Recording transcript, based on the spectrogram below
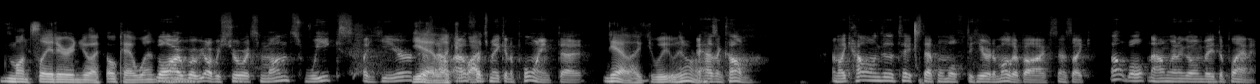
months later, and you're like, okay, when? well, are, when- we- are we sure it's months, weeks, a year? Yeah, like, Alfred's making a point that yeah, like we, we don't it know. hasn't come. I'm like, how long did it take Steppenwolf to hear the mother box? And it's like, oh well, now I'm gonna go invade the planet.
